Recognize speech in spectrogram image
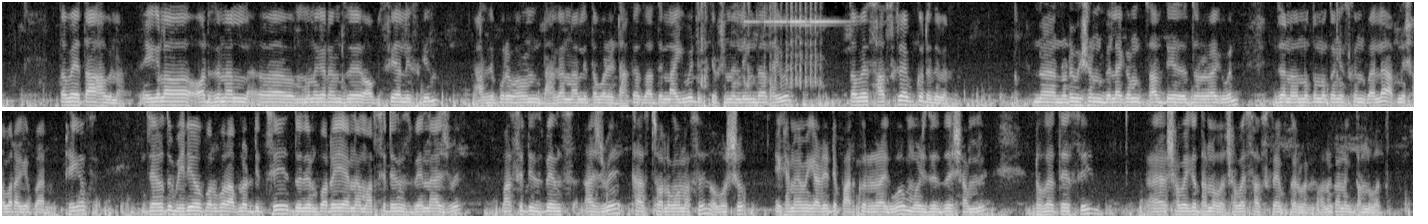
তবে তা হবে না। এইগুলো অরিজিনাল মনে করেন যে অফিসিয়াল স্কিন হাজি পরিবহন ঢাকা নালিতাবাড়ি, ঢাকা, যাদের লাগবে ডিসক্রিপশনে লিঙ্ক দেওয়া থাকবে। তবে সাবস্ক্রাইব করে দেবেন। নোটিফিকেশন বেল আইকন চাপ দিয়ে ধরে রাখবেন, যেন নতুন নতুন স্ক্রিন পাইলে আপনি সবার আগে পান, ঠিক আছে? যেহেতু ভিডিও পরপর আপলোড দিচ্ছি, দুদিন পরেই এনা মার্সিডিস বেন আসবে। মার্সিডিস বেঞ্চ আসবে কাজ চলমান আছে অবশ্য। এখানে আমি গাড়িটি পার্ক করে রাখব, মসজিদের সামনে ঢোকাতে এসেছি। সবাইকে ধন্যবাদ, সবাই সাবস্ক্রাইব করবেন। অনেক অনেক ধন্যবাদ।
